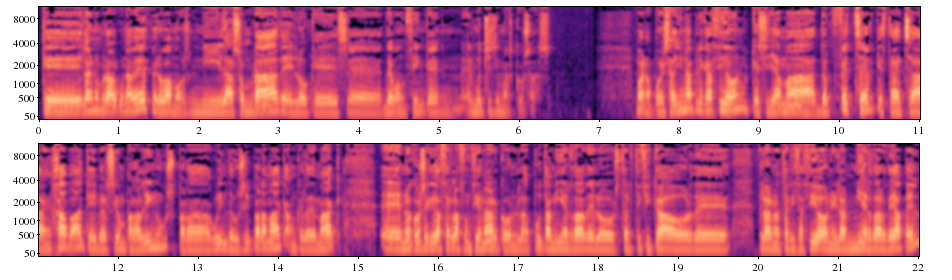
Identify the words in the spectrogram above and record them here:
que la he nombrado alguna vez, pero vamos, ni la sombra de lo que es eh, Devon en, en muchísimas cosas. Bueno, pues hay una aplicación que se llama DocFetcher, que está hecha en Java, que hay versión para Linux, para Windows y para Mac, aunque la de Mac eh, no he conseguido hacerla funcionar con la puta mierda de los certificados de, la notarización y las mierdas de Apple,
